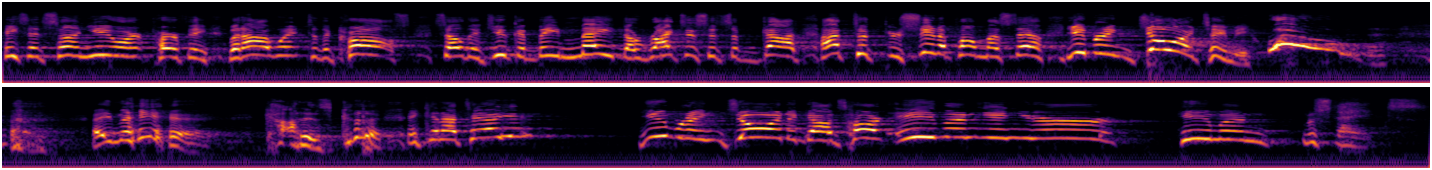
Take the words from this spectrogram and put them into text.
He said, Son, you aren't perfect, but I went to the cross so that you could be made the righteousness of God. I took your sin upon myself. You bring joy to me. Woo! Amen. God is good. And can I tell you, you bring joy to God's heart even in your human mistakes.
